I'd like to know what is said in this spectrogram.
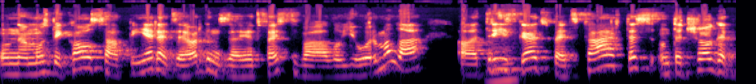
Un, uh, mums bija kolosāla pieredze organizējot festivālu Jūrmalā uh, trīs mm. gadus pēc kārtas. Tad šogad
